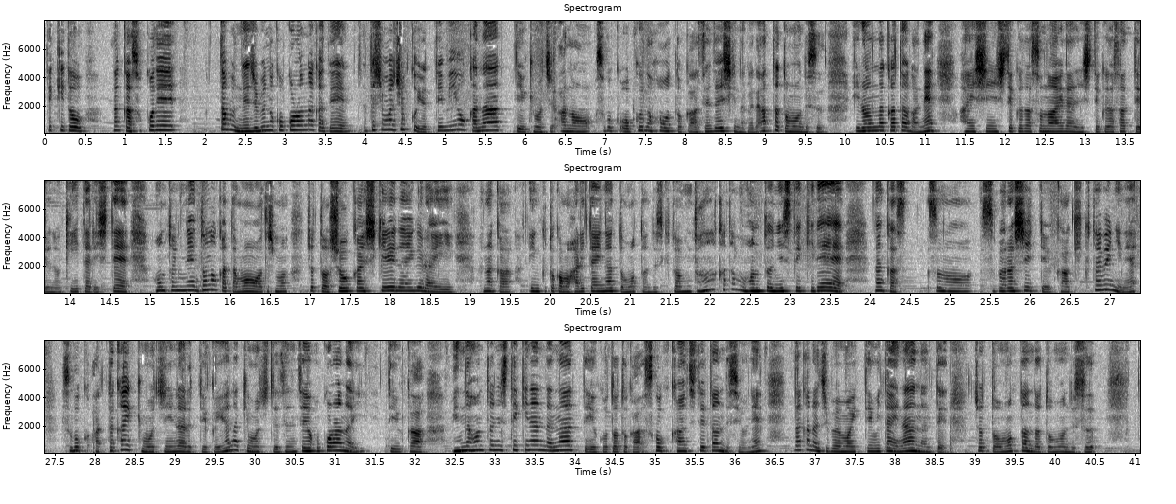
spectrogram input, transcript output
だけどなんかそこで多分ね自分の心の中で私も10個言ってみようかなっていう気持ちあのすごく奥の方とか潜在意識の中であったと思うんです。いろんな方がね配信してくだその間にしてくださってるのを聞いたりして本当にねどの方も私もちょっと紹介しきれないぐらいなんかリンクとかも貼りたいなと思ったんですけどどの方も本当に素敵でなんかその素晴らしいっていうか聞くたびにねすごくあったかい気持ちになるっていうか嫌な気持ちって全然起こらないっていうかみんな本当に素敵なんだなっていうこととかすごく感じてたんですよね。だから自分も行ってみたいななんてちょっと思ったんだと思うんです。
